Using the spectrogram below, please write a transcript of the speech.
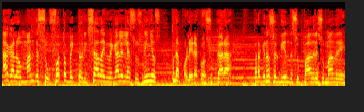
hágalo, mande su foto vectorizada y regálele a sus niños una polera con su cara para que no se olviden de su padre, su madre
